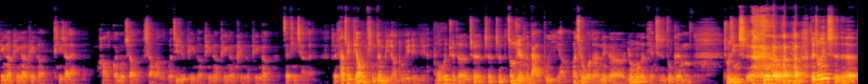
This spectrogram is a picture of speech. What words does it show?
平和平和平和，停下来，好了，观众笑了，笑完了，我继续平和平和平和平和平和，再停下来。对它这比较停顿比较多一点点，我会觉得这这这中间很大的不一样，而且我的那个幽默的点其实都跟周星驰，对周星驰的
